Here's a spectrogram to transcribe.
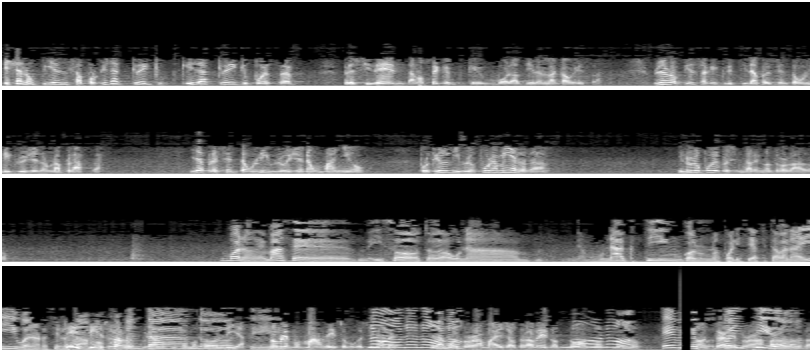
ella no piensa porque ella cree que, que ella cree que puede ser presidenta, no sé qué, qué bola tiene en la cabeza. Ella no piensa que Cristina presenta un libro y llena una plaza. Ella presenta un libro y llena un baño, porque el libro es pura mierda. Y no lo puede presentar en otro lado. Bueno, además eh, hizo toda una digamos, un acting con unos policías que estaban ahí, bueno, recién lo Sí, estábamos comentando. sí. No hablemos más de eso, porque si No, no, le, no, le damos no. el programa a ella otra vez. No, No, no, no. coincido.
